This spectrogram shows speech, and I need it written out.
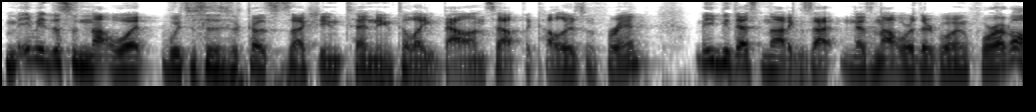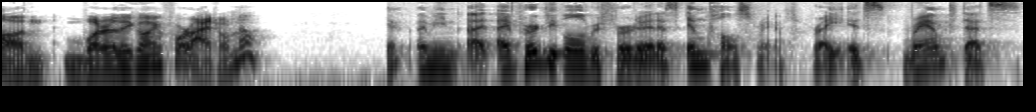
maybe this is not what Wizards of the Coast is actually intending to, like, balance out the colors of ramp. Maybe that's not exact, that's not where they're going for at all. And what are they going for? I don't know. Yeah, I mean, I, I've heard people refer to it as impulse ramp, right? It's ramp that's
